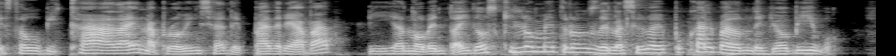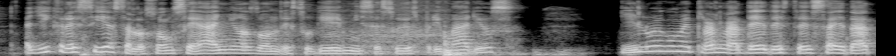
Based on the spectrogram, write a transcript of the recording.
que está ubicada en la provincia de Padre Abad y a 92 kilómetros de la ciudad de Pucallpa, donde yo vivo. Allí crecí hasta los 11 años, donde estudié mis estudios primarios y luego me trasladé desde esa edad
